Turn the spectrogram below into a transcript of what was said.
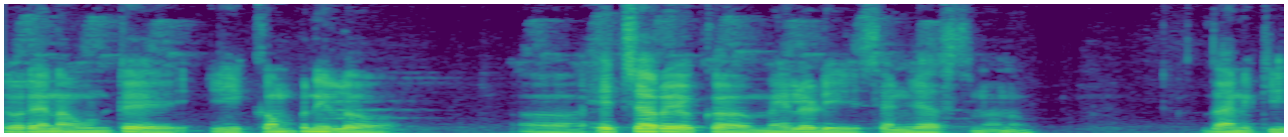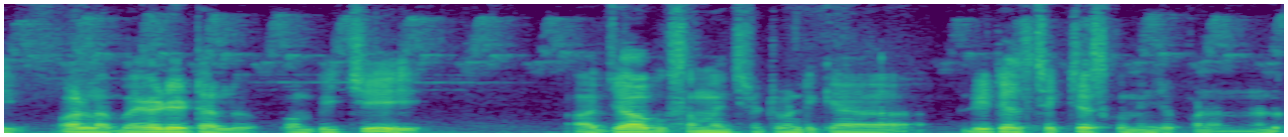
ఎవరైనా ఉంటే ఈ కంపెనీలో హెచ్ఆర్ యొక్క మెయిల్ ఐడి సెండ్ చేస్తున్నాను. దానికి వాళ్ళ బయోడేటాలు పంపించి ఆ జాబ్కి సంబంధించినటువంటి డీటెయిల్స్ చెక్ చేసుకోమని చెప్పండి అన్నాడు.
